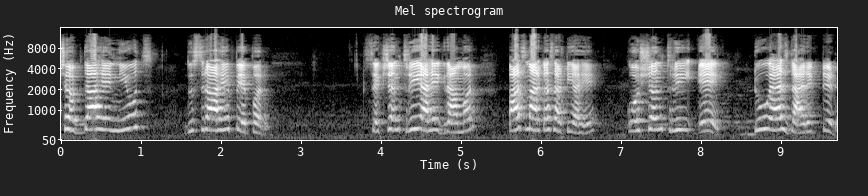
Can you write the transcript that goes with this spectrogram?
शब्द आहे न्यूज दुसरा आहे पेपर सेक्शन थ्री आहे ग्रामर पाच मार्कासाठी आहे. Question three A do as directed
